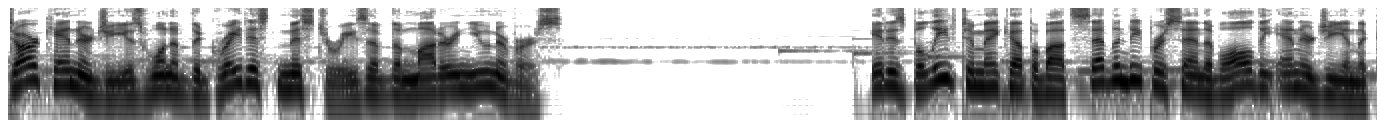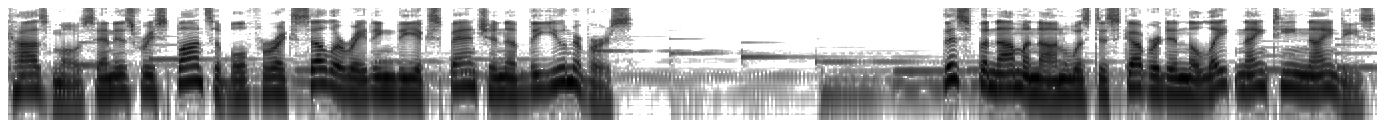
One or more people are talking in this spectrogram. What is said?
Dark energy is one of the greatest mysteries of the modern universe. It is believed to make up about 70% of all the energy in the cosmos and is responsible for accelerating the expansion of the universe. This phenomenon was discovered in the late 1990s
